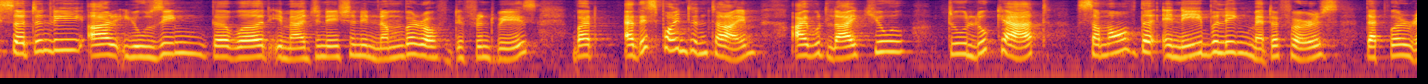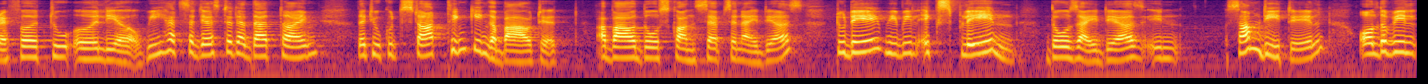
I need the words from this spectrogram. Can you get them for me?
certainly are using the word imagination in number of different ways, but at this point in time I would like you to look at some of the enabling metaphors that were referred to earlier. We had suggested at that time that you could start thinking about it, about those concepts and ideas. Today, we will explain those ideas in some detail, although we will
